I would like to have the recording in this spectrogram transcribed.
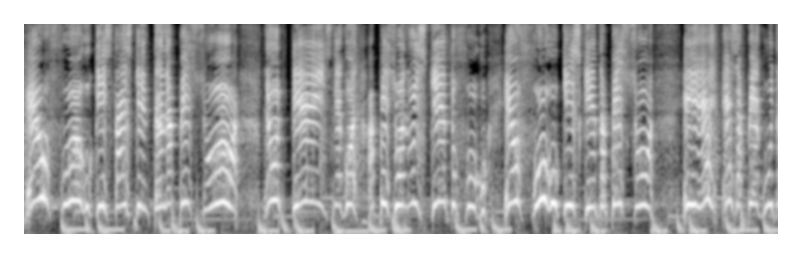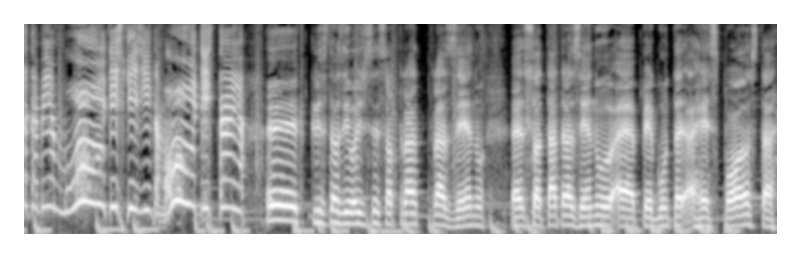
É o fogo que está esquentando a pessoa! Ei, Cristãozinho, hoje você só tá trazendo, é, só tá trazendo é, pergunta, resposta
